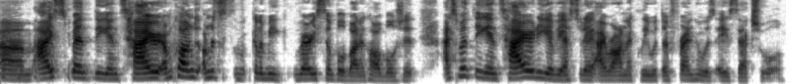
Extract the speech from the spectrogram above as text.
um, I spent the entire. I'm calling. I'm just gonna be very simple about it. Call bullshit. I spent the entirety of yesterday, ironically, with a friend who was asexual.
